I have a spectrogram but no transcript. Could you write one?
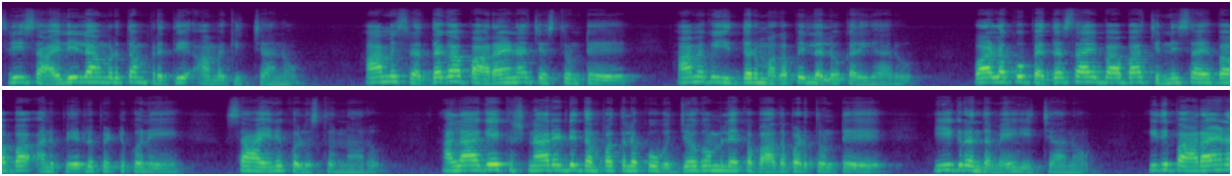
శ్రీ సాయిలీలామృతం ప్రతి ఆమెకిచ్చాను. ఆమె శ్రద్ధగా పారాయణ చేస్తుంటే ఆమెకు ఇద్దరు మగపిల్లలు కలిగారు. వాళ్ళకు పెద్ద సాయిబాబా చిన్ని సాయిబాబా అని పేర్లు పెట్టుకొని సాయిని కొలుస్తున్నారు. అలాగే కృష్ణారెడ్డి దంపతులకు ఉద్యోగం లేక బాధపడుతుంటే ఈ గ్రంథమే ఇచ్చాను. ఇది పారాయణ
